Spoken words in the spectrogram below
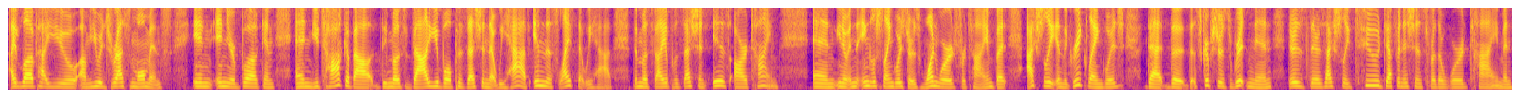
i love how you um, you address moments in in your book and and you talk about the most valuable possession that we have in this life that we have the most valuable possession is our time And, you know, in the English language, there's one word for time, but actually in the Greek language that the, the scripture is written in, there's, there's actually two definitions for the word time. And,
